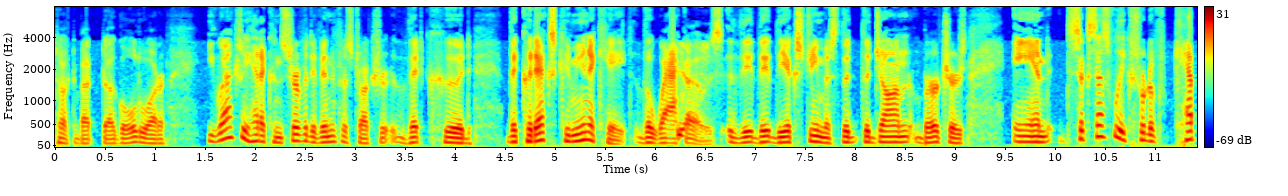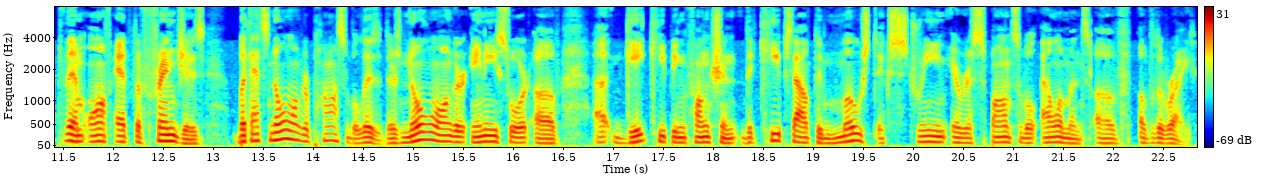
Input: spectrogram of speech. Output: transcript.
talked about uh, Goldwater, you actually had a conservative infrastructure that could that could excommunicate the wackos, yes. the, the, the extremists, the the John Birchers, and successfully sort of kept them off at the fringes. But that's no longer possible, is it? There's no longer any sort of uh, gatekeeping function that keeps out the most extreme, irresponsible elements of, of the right.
